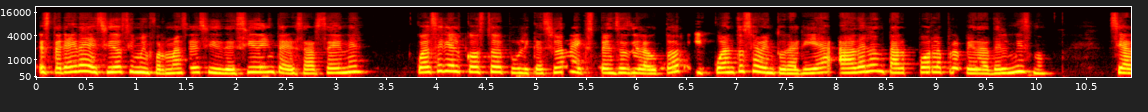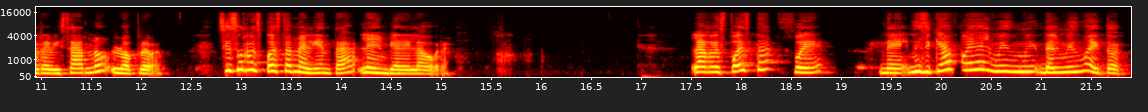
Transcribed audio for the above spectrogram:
Estaría agradecido si me informase si decide interesarse en él. ¿Cuál sería el costo de publicación a expensas del autor y cuánto se aventuraría a adelantar por la propiedad del mismo? Si al revisarlo lo aprueba. Si su respuesta me alienta, le enviaré la obra. La respuesta fue ni siquiera fue del mismo, del mismo editor,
